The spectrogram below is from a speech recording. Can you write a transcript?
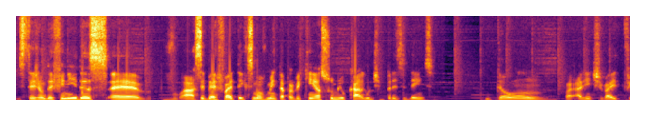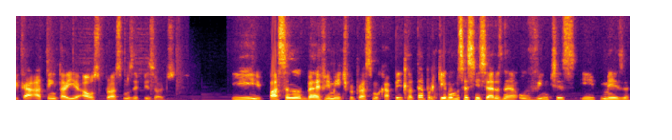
estejam definidas, é, a CBF vai ter que se movimentar para ver quem assume o cargo de presidência. Então, a gente vai ficar atento aí aos próximos episódios. E passando brevemente para o próximo capítulo, até porque, vamos ser sinceros, né? Ouvintes e mesa.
